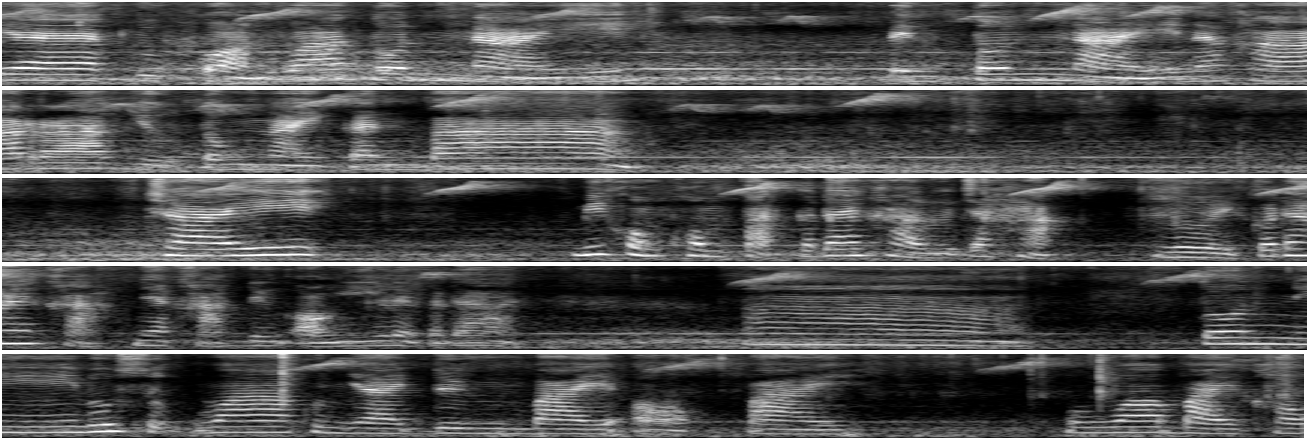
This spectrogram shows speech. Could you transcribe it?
แยกดูก่อนว่าต้นไหน เป็นต้นไหนนะคะ รากอยู่ตรงไหนกันบ้าง ใช้ มีดคมๆตัดก็ได้ค่ะ หรือจะหักเลยก็ได้ค่ะ เนี่ยค่ะ ดึงออกอย่างนี้เลยก็ได้ต้นนี้รู้สึกว่าคุณยายดึงใบออกไป เพราะว่าใบเขา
